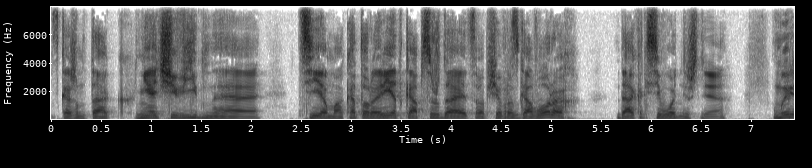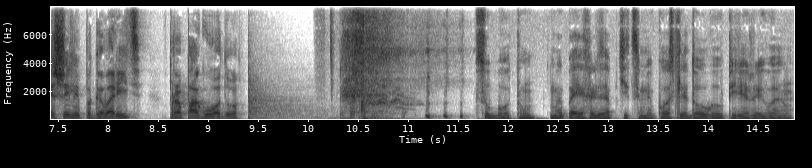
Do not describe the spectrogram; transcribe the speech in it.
скажем так, неочевидная тема, которая редко обсуждается вообще в разговорах, да, как сегодняшняя. Мы решили поговорить про погоду субботу мы поехали за птицами после долгого перерыва.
